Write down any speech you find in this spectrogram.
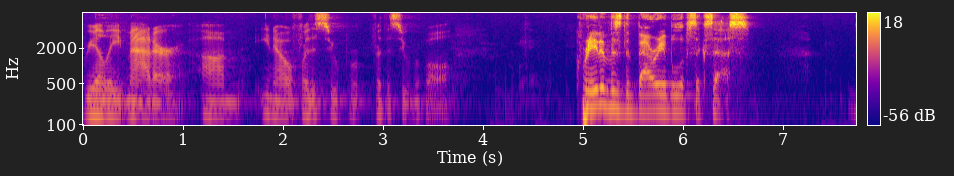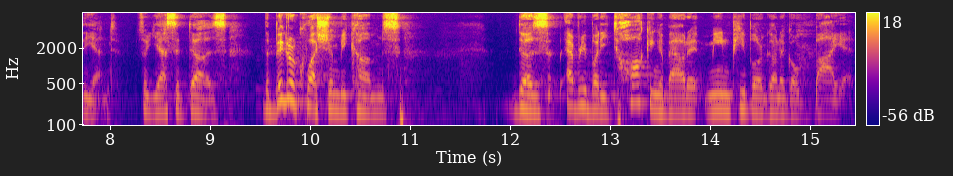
really matter? Um, you know, for the super for the Super Bowl. Creative is the variable of success. The end. So, yes, it does. The bigger question becomes does everybody talking about it mean people are going to go buy it?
